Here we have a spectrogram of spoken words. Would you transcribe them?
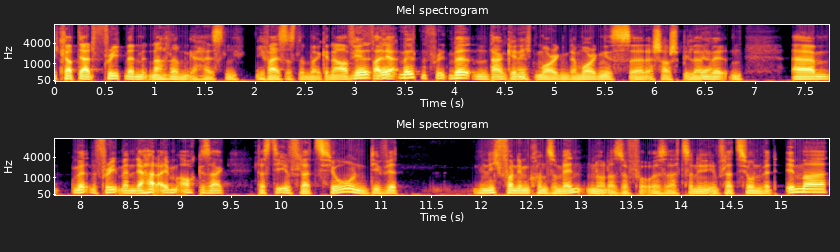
Ich glaube, der hat Friedman mit Nachnamen geheißen. Ich weiß es nicht mehr genau. Auf jeden Mil Fall. Der, Milton Friedman. Milton, danke, ja. nicht Morgan. Der Morgan ist äh, der Schauspieler Ja. Milton. Ähm, Milton Friedman, der hat eben auch gesagt, dass die Inflation, die wird nicht von dem Konsumenten oder so verursacht, sondern die Inflation wird immer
